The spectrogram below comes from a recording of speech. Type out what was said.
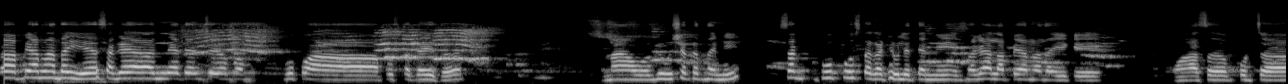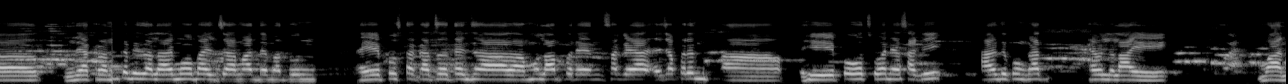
प्रेरणादायी हे सगळ्या नेत्यांचे खूप पुस्तक आहेत. नाव घेऊ शकत नाही मी. सग खूप पुस्तकं ठेवलेत त्यांनी. सगळ्याला प्रेरणादायक आहे असं पुढचं लेकरांना कमी झालाय. मोबाईलच्या माध्यमातून हे पुस्तकाचं त्यांच्या मुलांपर्यंत सगळ्या ह्याच्यापर्यंत हे पोहोच होण्यासाठी हळदी कुंकात ठेवलेला आहे. मान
